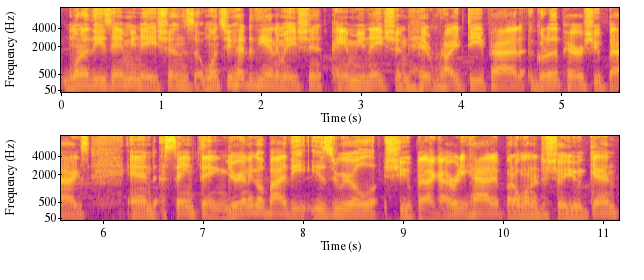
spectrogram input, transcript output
one of these ammunitions. Once you head to the animation ammunition, hit right D-pad, go to the parachute bags, and same thing. You're gonna go buy the Israel shoot bag. I already had it, but I wanted to show you again.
